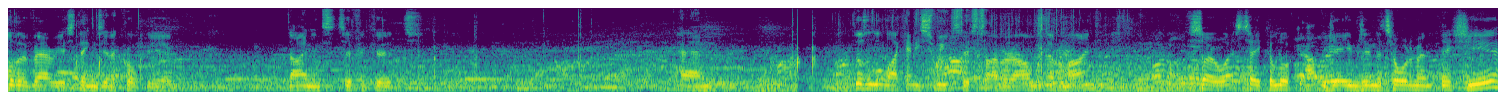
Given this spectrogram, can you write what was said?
other various things in a cup here. Dining certificate, pen. Doesn't look like any sweets this time around, but never mind. So let's take a look at the games in the tournament this year.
